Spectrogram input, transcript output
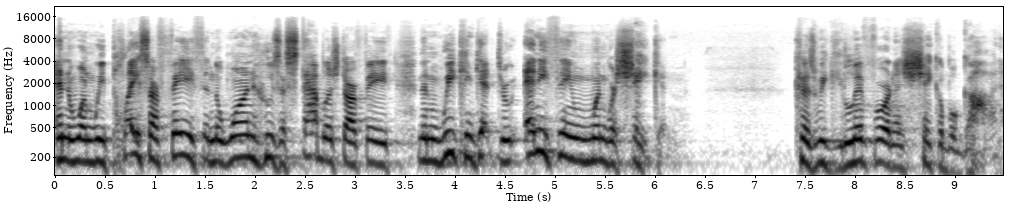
And when we place our faith in the one who's established our faith, then we can get through anything when we're shaken because we live for an unshakable God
